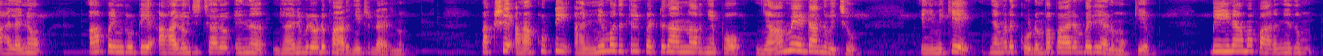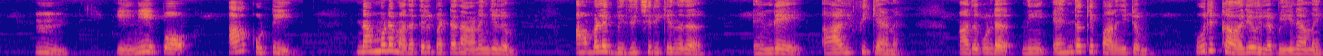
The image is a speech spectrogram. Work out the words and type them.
അലനോ ആ പെൺകുട്ടിയെ ആലോചിച്ചാലോ എന്ന് ഞാനിവരോട് പറഞ്ഞിട്ടുണ്ടായിരുന്നു. പക്ഷേ ആ കുട്ടി അന്യമതത്തിൽ പെട്ടതാണെന്ന് അറിഞ്ഞപ്പോൾ ഞാൻ വേണ്ടാന്ന് വെച്ചു. എനിക്ക് ഞങ്ങളുടെ കുടുംബ പാരമ്പര്യമാണ് മുഖ്യം. ബീനാമ പറഞ്ഞതും "ഉം, ഇനിയിപ്പോൾ ആ കുട്ടി നമ്മുടെ മതത്തിൽപ്പെട്ടതാണെങ്കിലും അവളെ വിധിച്ചിരിക്കുന്നത് എന്റെ ആൽഫിക്കാണ്. അതുകൊണ്ട് നീ എന്തൊക്കെ പറഞ്ഞിട്ടും ഒരു കാര്യവുമില്ല ബീനാമേ.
